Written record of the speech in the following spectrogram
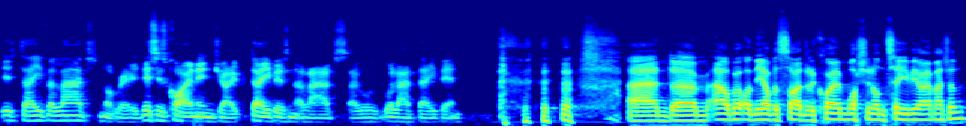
is Dave a lad? Not really. This is quite an in joke. Dave isn't a lad, so we'll, we'll add Dave in. and um, Albert on the other side of the coin, watching on TV, I imagine.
